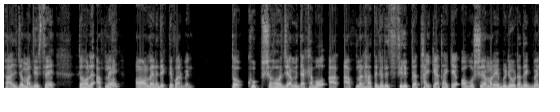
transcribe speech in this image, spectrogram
ফাইল জমা দিচ্ছে তাহলে আপনি অনলাইনে দেখতে পারবেন। তো খুব সহজে আমি দেখাবো, আর আপনার হাতে যদি স্লিপটা থাইকা থাকে, অবশ্যই আমার এই ভিডিওটা দেখবেন।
